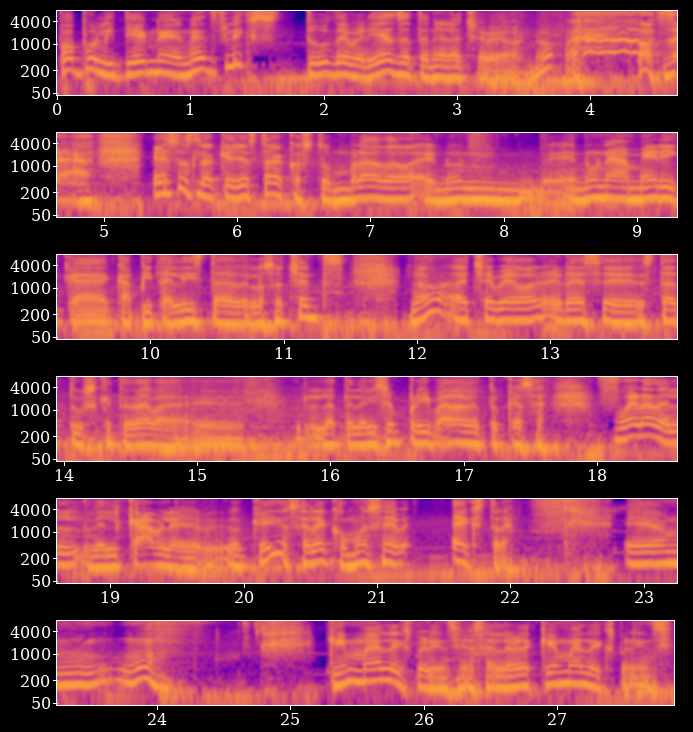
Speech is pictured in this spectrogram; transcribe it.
Populi tiene Netflix, tú deberías de tener HBO, ¿no? o sea, eso es lo que yo estaba acostumbrado en un en una América capitalista de los ochentas, ¿no? HBO era ese estatus que te daba eh, la televisión privada de tu casa, fuera del, del cable, ¿ok? O sea, era como ese extra. Em, mm, qué mala experiencia, o sea, la verdad, qué mala experiencia.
